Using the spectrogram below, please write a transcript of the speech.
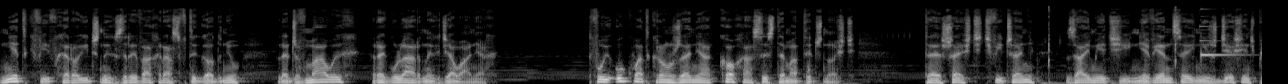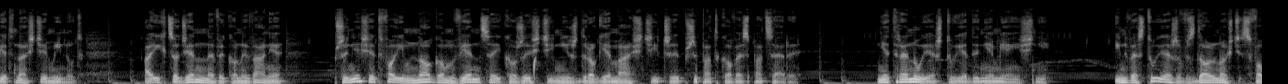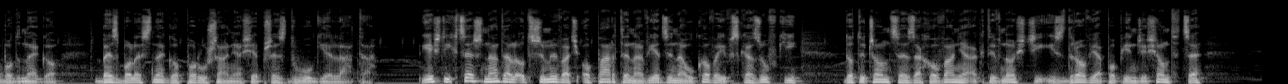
nie tkwi w heroicznych zrywach raz w tygodniu, lecz w małych, regularnych działaniach. Twój układ krążenia kocha systematyczność. Te sześć ćwiczeń zajmie Ci nie więcej niż 10-15 minut, a ich codzienne wykonywanie przyniesie Twoim nogom więcej korzyści niż drogie maści czy przypadkowe spacery. Nie trenujesz tu jedynie mięśni. Inwestujesz w zdolność swobodnego, bezbolesnego poruszania się przez długie lata. Jeśli chcesz nadal otrzymywać oparte na wiedzy naukowej wskazówki dotyczące zachowania aktywności i zdrowia po pięćdziesiątce,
